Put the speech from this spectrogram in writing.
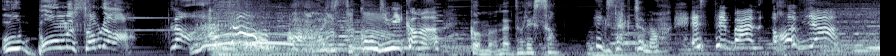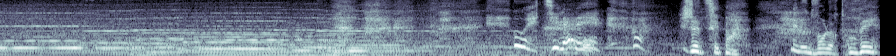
Où bon me semblera Non, attends oh, Il se conduit comme un... Comme un adolescent. Exactement. Esteban, reviens est-il allé Je ne sais pas. Mais nous devons le retrouver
